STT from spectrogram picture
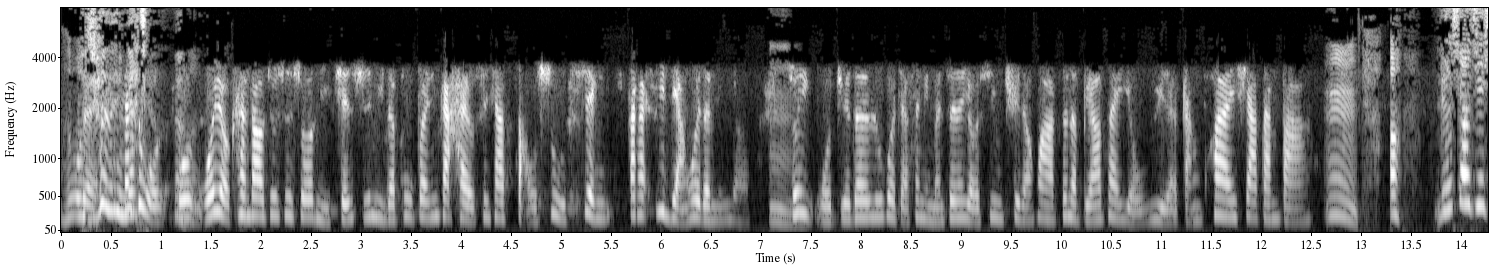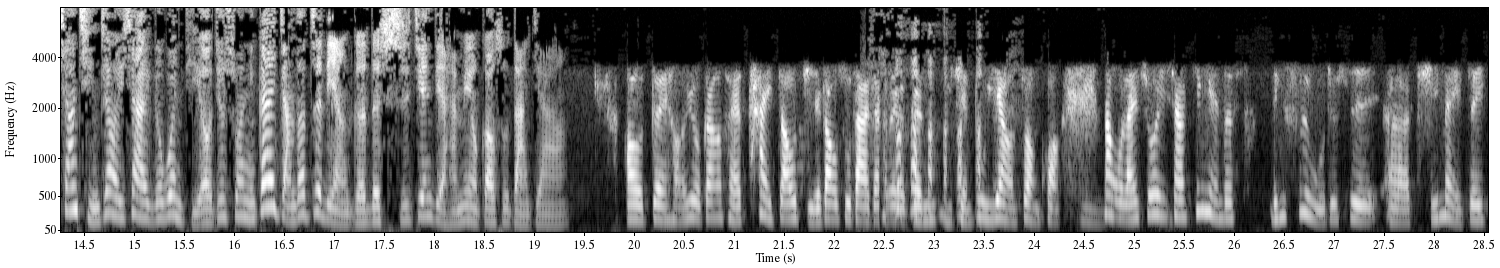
我觉得，但是我 我我有看到，就是说你前十名的部分，应该还有剩下少数限大概一两位的名额。嗯，所以我觉得，如果假设你们真的有兴趣的话，真的不要再犹豫了，赶快下单吧。嗯，哦，刘小姐想请教一下一个问题哦，就是说你刚才讲到这两个的时间点还没有告诉大家。哦，对哈，因为我刚刚才太着急的告诉大家这个跟以前不一样的状况。嗯，那我来说一下今年的。零四五就是呃奇美这一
